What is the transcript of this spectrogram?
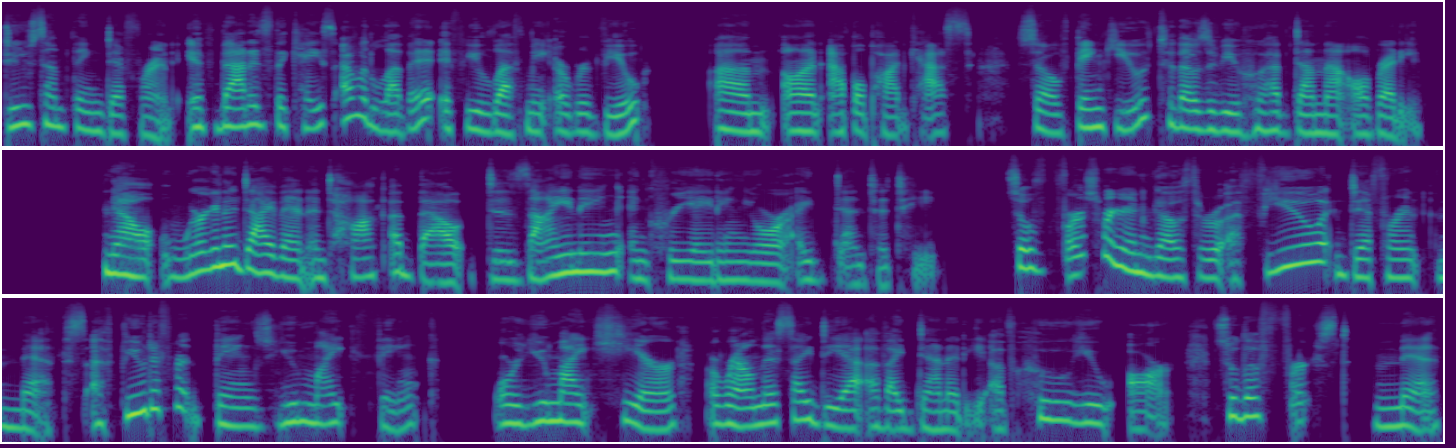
do something different. If that is the case i would love it if you left me a review um, on Apple Podcasts. So thank you to those of you who have done that already. Now, we're going to dive in and talk about designing and creating your identity. So, first, we're going to go through a few different myths, a few different things you might think or you might hear around this idea of identity, of who you are. So, the first myth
